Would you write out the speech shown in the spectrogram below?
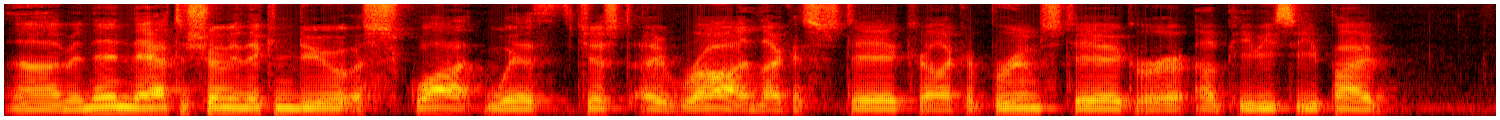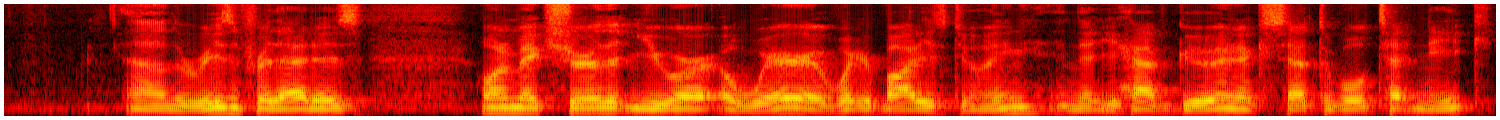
Um, and then they have to show me they can do a squat with just a rod, like a stick or like a broomstick or a PVC pipe. Uh, the reason for that is I want to make sure that you are aware of what your body is doing and that you have good and acceptable technique.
